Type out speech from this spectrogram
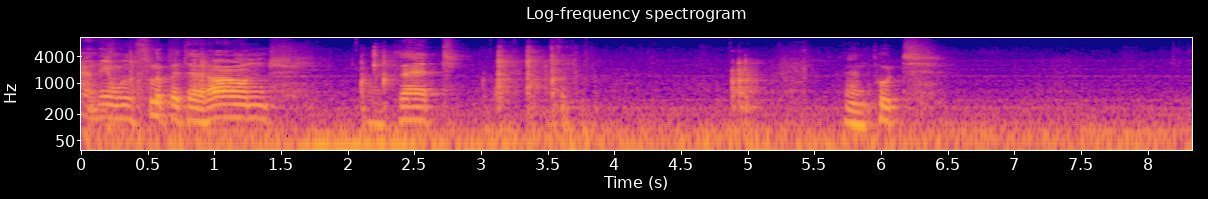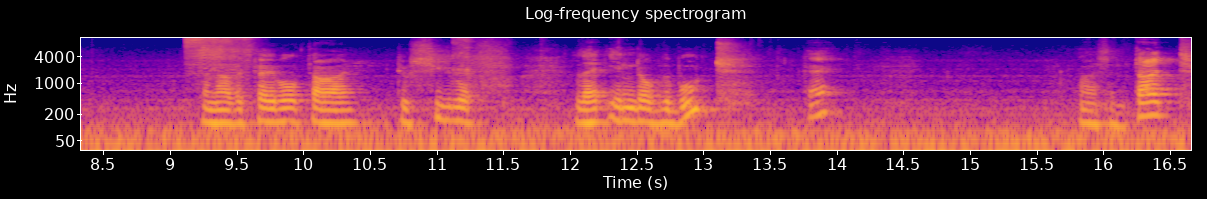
And then we'll flip it around like that and put another cable tie to seal off that end of the boot okay? Nice and tight.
